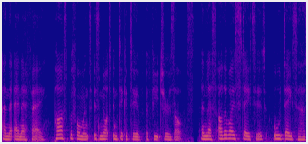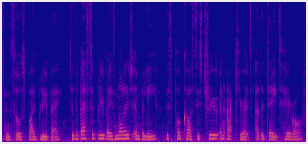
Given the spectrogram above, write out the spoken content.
and the NFA. Past performance is not indicative of future results. Unless otherwise stated, all data has been sourced by Blue Bay. To the best of Blue Bay's knowledge and belief, this podcast is true and accurate at the date hereof.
